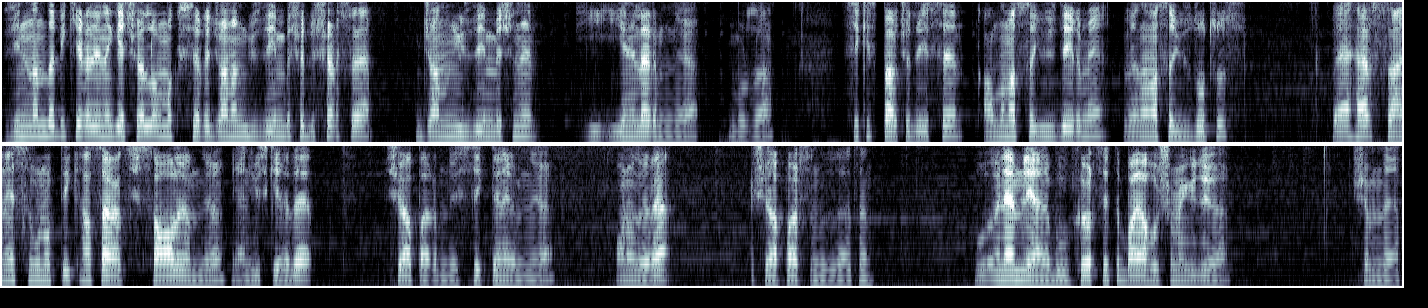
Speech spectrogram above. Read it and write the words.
Zindanda bir kereliğine geçerli olmak üzere canın %25'e düşerse canın %25'ini yenilerim diyor burada. 8 parçada ise alınan hasar %20, verilen hasar %30 ve her saniye 0.2 hasar artışı sağlıyorum diyor. Yani 100 kere de şey yaparım diyor, isteklenirim diyor. Ona göre şey yaparsınız zaten. Bu önemli yani. Bu kör seti baya hoşuma gidiyor. Şimdi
